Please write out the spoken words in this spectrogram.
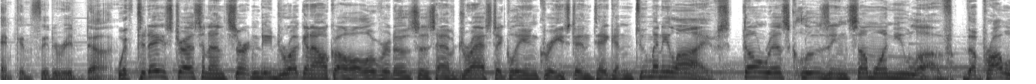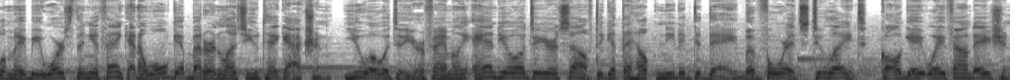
and consider it done. With today's stress and uncertainty, drug and alcohol overdoses have drastically increased and taken too many lives. Don't risk losing someone you love. The problem may be worse than you think, and it won't get better unless you take action. You owe it to your family and you owe it to yourself to get the help needed today before it's too late. Call Gateway Foundation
